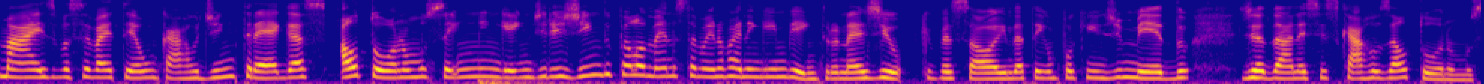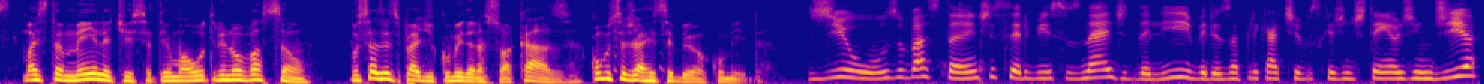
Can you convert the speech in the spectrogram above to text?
mas você vai ter um carro de entregas autônomo sem ninguém dirigindo, pelo menos também não vai ninguém dentro, né, Gil? Porque o pessoal ainda tem um pouquinho de medo de andar nesses carros autônomos. Mas também, Letícia, tem uma outra inovação. Você às vezes pede comida na sua casa? Como você já recebeu a comida? Gil, uso bastante serviços né, de delivery, os aplicativos que a gente tem hoje em dia.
